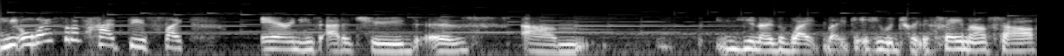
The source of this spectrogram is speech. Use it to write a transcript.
He always sort of had this like air in his attitude of um you know the way like he would treat the female staff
